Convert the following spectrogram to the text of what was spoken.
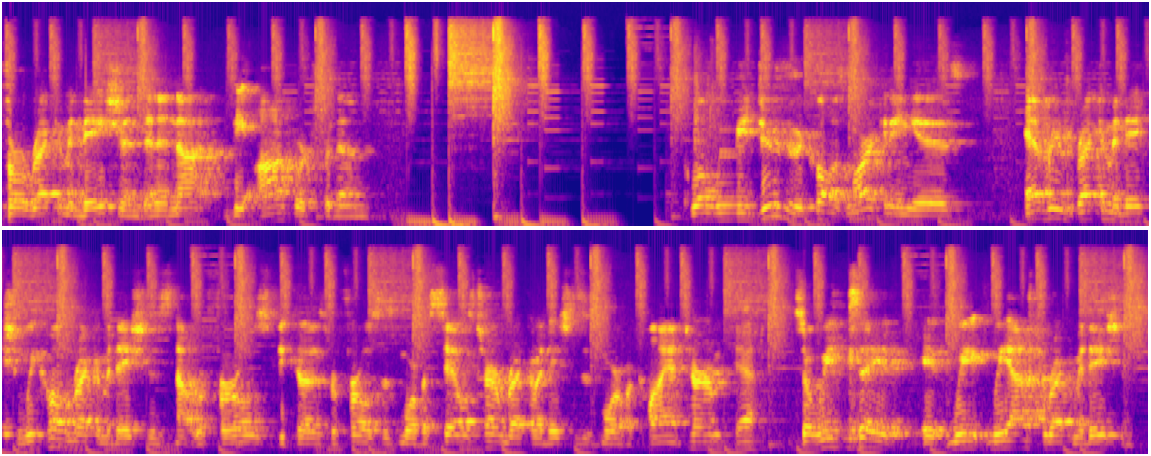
for recommendations and it not be awkward for them. What we do through the calls marketing is every recommendation, we call them recommendations, not referrals, because referrals is more of a sales term, recommendations is more of a client term. yeah. So we say it, it, we, we ask for recommendations.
